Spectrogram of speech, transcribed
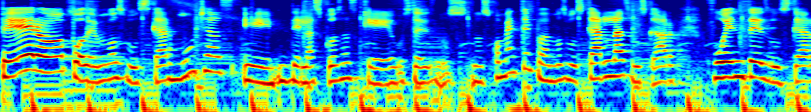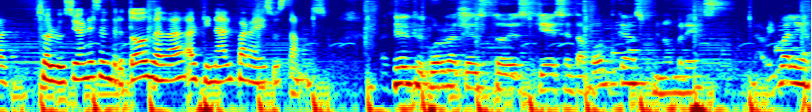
pero podemos buscar muchas eh, de las cosas que ustedes nos, nos, comenten, podemos buscarlas, buscar fuentes, buscar soluciones entre todos, ¿verdad? Al final para eso estamos. Sí, recuerda que esto es JZ Podcast. Mi nombre es David Valia.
